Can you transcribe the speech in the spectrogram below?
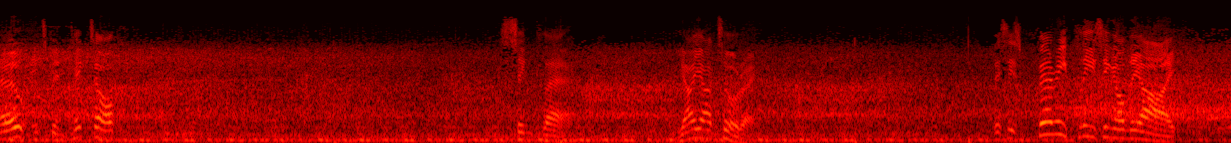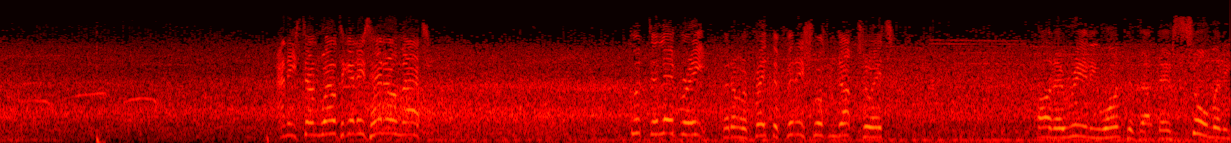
No, it's been picked off. Sinclair. Yaya Toure. This is very pleasing on the eye. And he's done well to get his head on that. Good delivery, but I'm afraid the finish wasn't up to it. Oh, they really wanted that. There's so many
